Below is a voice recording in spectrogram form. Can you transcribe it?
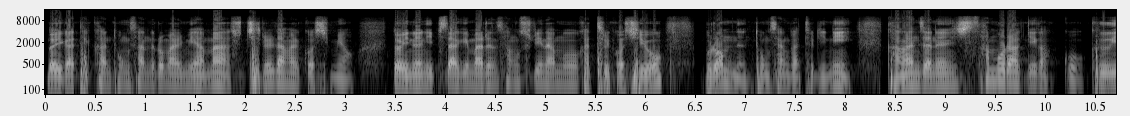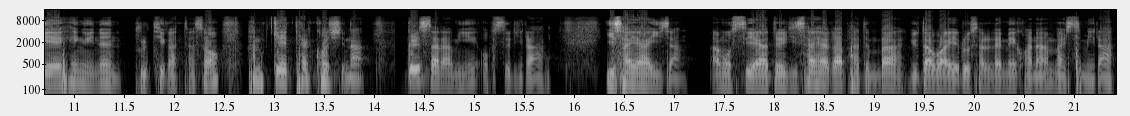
너희가 택한 동산으로 말미암아 수치를 당할 것이며 너희는 잎사귀 마른 상수리 나무 같을 것이요. 물 없는 동산 같으리니 강한 자는 사모라기 같고 그의 행위는 불티 같아서 함께 탈 것이나 끌 사람이 없으리라. 이사야 2장 아모스의 아들 이사야가 받은 바 유다와 예루살렘에 관한 말씀이라.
